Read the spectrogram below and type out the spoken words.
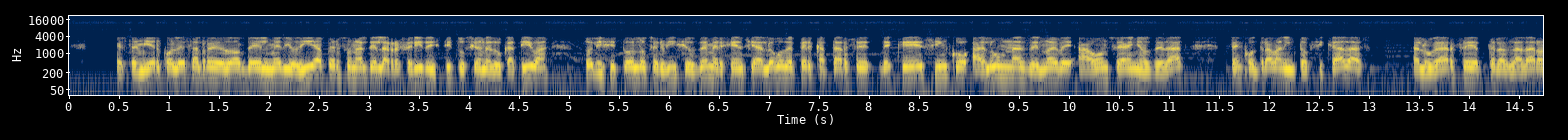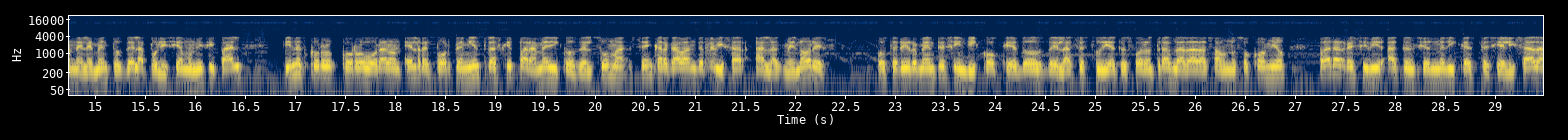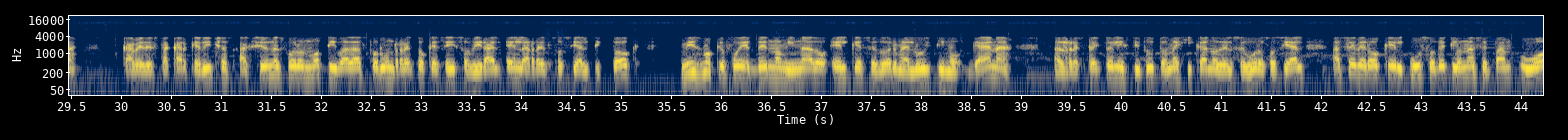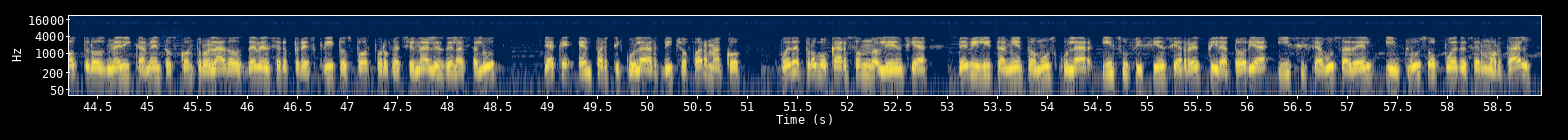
este miércoles, alrededor del mediodía, personal de la referida institución educativa solicitó los servicios de emergencia luego de percatarse de que cinco alumnas de 9 a 11 años de edad se encontraban intoxicadas. Al lugar se trasladaron elementos de la policía municipal, quienes corroboraron el reporte, mientras que paramédicos del SUMA se encargaban de revisar a las menores. Posteriormente se indicó que dos de las estudiantes fueron trasladadas a un nosocomio para recibir atención médica especializada. Cabe destacar que dichas acciones fueron motivadas por un reto que se hizo viral en la red social TikTok, mismo que fue denominado El que se duerme al último gana. Al respecto, el Instituto Mexicano del Seguro Social aseveró que el uso de clonazepam u otros medicamentos controlados deben ser prescritos por profesionales de la salud, ya que en particular dicho fármaco puede provocar somnolencia, debilitamiento muscular, insuficiencia respiratoria y si se abusa de él incluso puede ser mortal.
